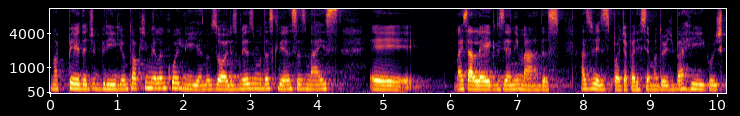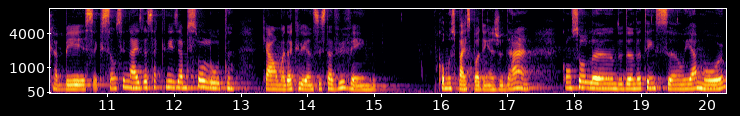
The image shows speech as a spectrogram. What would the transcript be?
uma perda de brilho, um toque de melancolia nos olhos, mesmo das crianças mais, é, mais alegres e animadas. Às vezes pode aparecer uma dor de barriga ou de cabeça, que são sinais dessa crise absoluta que a alma da criança está vivendo. Como os pais podem ajudar? Consolando, dando atenção e amor.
